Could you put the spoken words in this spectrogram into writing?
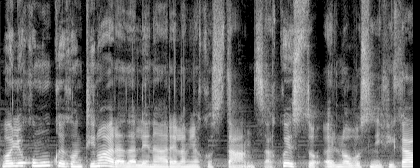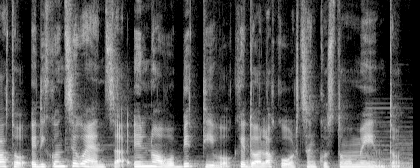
voglio comunque continuare ad allenare la mia costanza. Questo è il nuovo significato e di conseguenza è il nuovo obiettivo che do alla corsa in questo momento.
